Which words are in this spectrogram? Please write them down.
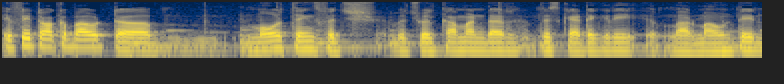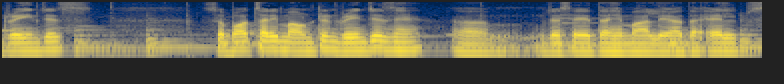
if you talk about more things which which will come under this category are mountain ranges so बहुत सारी माउंटेन रेंजेस हैं जैसे the Himalaya the Alps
